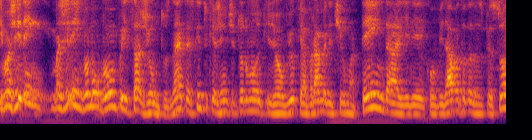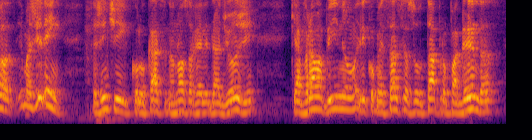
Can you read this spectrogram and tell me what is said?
imaginem, imaginem vamos, vamos pensar juntos, né? Está escrito que a gente, todo mundo que já ouviu que Avram ele tinha uma tenda e ele convidava todas as pessoas. Imaginem se a gente colocasse na nossa realidade hoje que Avram Abino ele começasse a soltar propagandas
